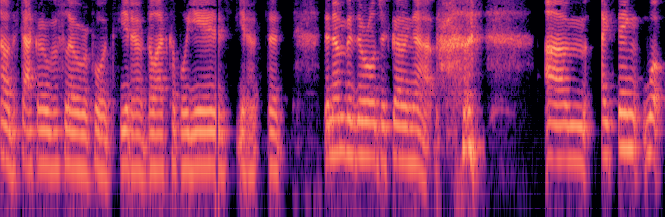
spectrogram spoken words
oh, the Stack Overflow reports, you know, the last couple of years, you know, the the numbers are all just going up. um, I think what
